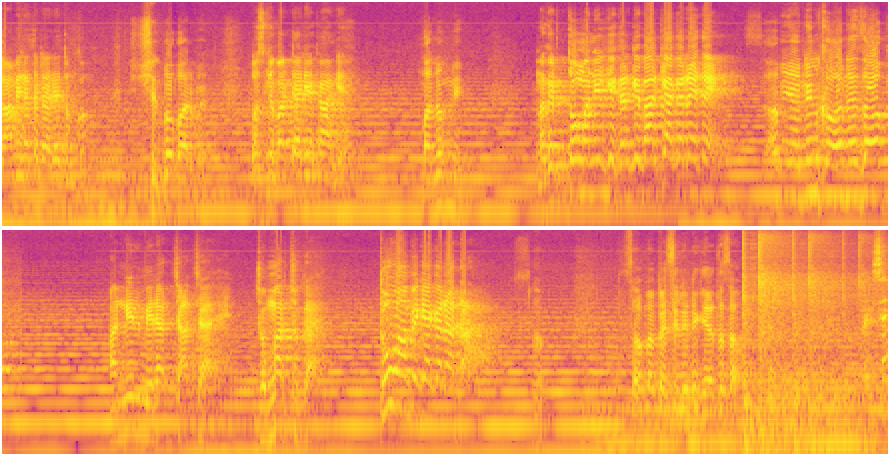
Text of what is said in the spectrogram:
कहाँ मिला था टारिया तुमको? शिल्पा बार में। उसके बाद टारिया कहाँ गया मालूम नहीं। मगर तुम अनिल के घर के बाहर क्या कर रहे थे? साहब ये अनिल कौन है साहब? अनिल मेरा चाचा है जो मर चुका है। तू वहाँ पे क्या कर रहा था? साहब मैं पैसे लेने गया था साहब। पैसे?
